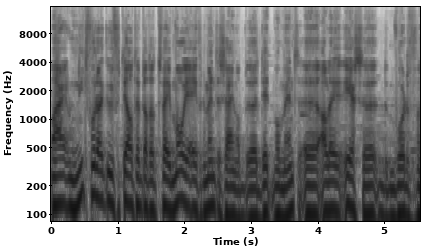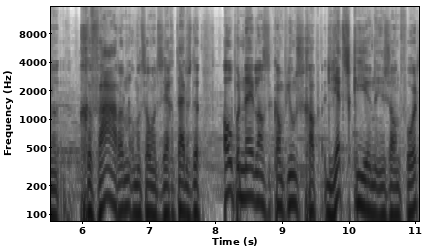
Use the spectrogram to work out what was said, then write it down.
Maar niet voordat ik u verteld heb dat er twee mooie evenementen zijn op eh, dit moment. Eh, allereerst eh, de worden van gevaren, om het zo maar te zeggen... tijdens de Open Nederlandse kampioenschap jetskiën in Zandvoort.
